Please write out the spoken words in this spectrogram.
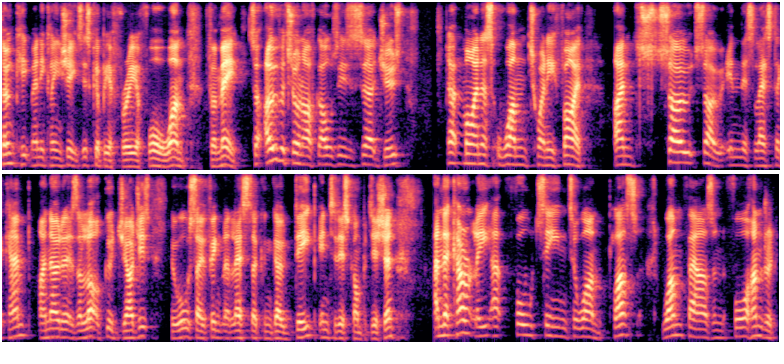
don't keep many clean sheets. This could be a three or four one for me. So over two and a half goals is uh, juiced at minus 125. I'm so, so in this Leicester camp. I know that there's a lot of good judges who also think that Leicester can go deep into this competition and they're currently at 14 to 1 plus 1,400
